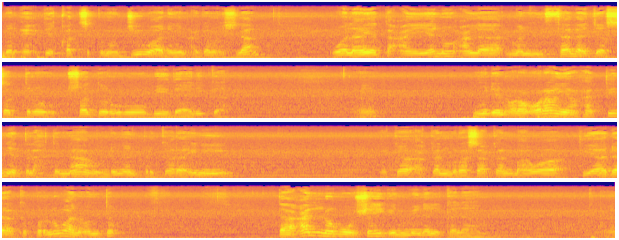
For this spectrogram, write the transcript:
beriktikad sepenuh jiwa dengan agama Islam wala yata'ayyanu ala man thalaja sadruhu sadruhu bidzalika ha? Kemudian orang-orang yang hatinya telah tenang dengan perkara ini maka akan merasakan bahawa tiada keperluan untuk ta'allumu syai'in minal kalam. Ha?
